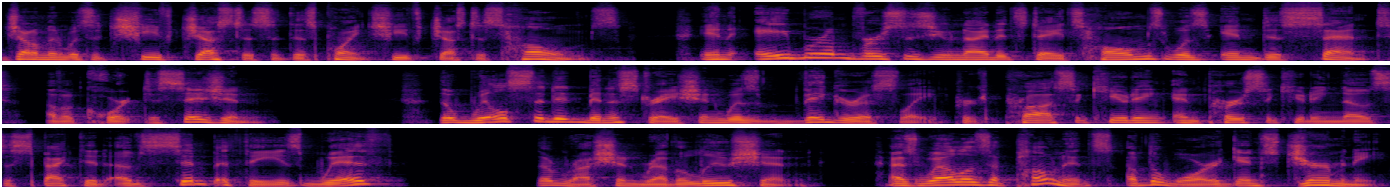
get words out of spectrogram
gentleman was a Chief Justice at this point, Chief Justice Holmes. In Abram versus United States, Holmes was in dissent of a court decision. The Wilson administration was vigorously pr- prosecuting and persecuting those suspected of sympathies with the Russian Revolution, as well as opponents of the war against Germany.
